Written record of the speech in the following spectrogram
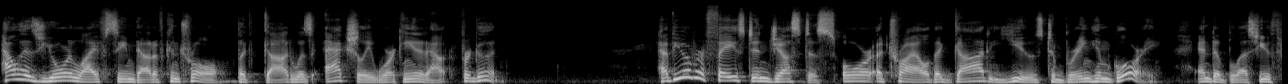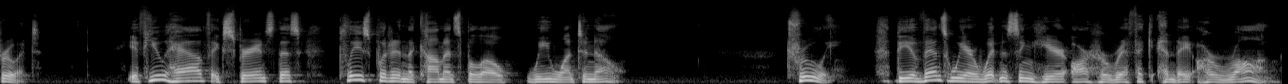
How has your life seemed out of control, but God was actually working it out for good? Have you ever faced injustice or a trial that God used to bring Him glory and to bless you through it? If you have experienced this, please put it in the comments below. We want to know. Truly, the events we are witnessing here are horrific and they are wrong,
